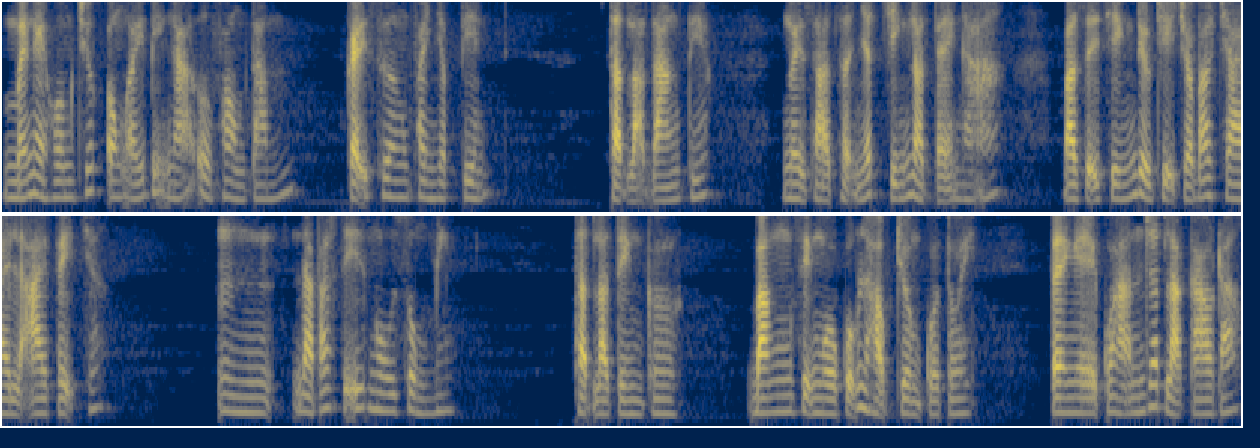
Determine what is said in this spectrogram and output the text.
Mấy ngày hôm trước ông ấy bị ngã ở phòng tắm, gãy xương phải nhập viện. Thật là đáng tiếc, người già sợ nhất chính là té ngã. Bác sĩ chính điều trị cho bác trai là ai vậy chứ? Ừ, là bác sĩ Ngô Sùng Minh. Thật là tình cờ, bác sĩ Ngô cũng là học trường của tôi. Tài nghệ của hắn rất là cao đó.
